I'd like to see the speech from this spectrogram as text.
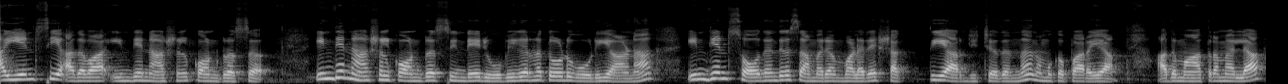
ഐ എൻ സി അഥവാ Indian National Congress. Indian National കോൺഗ്രസിന്റെ രൂപീകരണത്തോടുകൂടിയാണ് ഇന്ത്യൻ സ്വാതന്ത്ര്യ സമരം വളരെ ശക്തി ശക്തിയാർജിച്ചതെന്ന് നമുക്ക് പറയാം. അതുമാത്രമല്ല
